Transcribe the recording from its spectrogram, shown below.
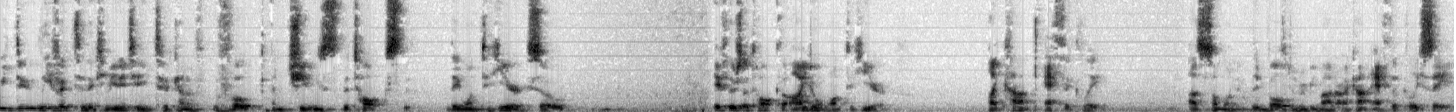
we do leave it to the community to kind of vote and choose the talks that they want to hear. So if there's a talk that I don't want to hear, I can't ethically, as someone involved in Ruby Manor, I can't ethically say,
